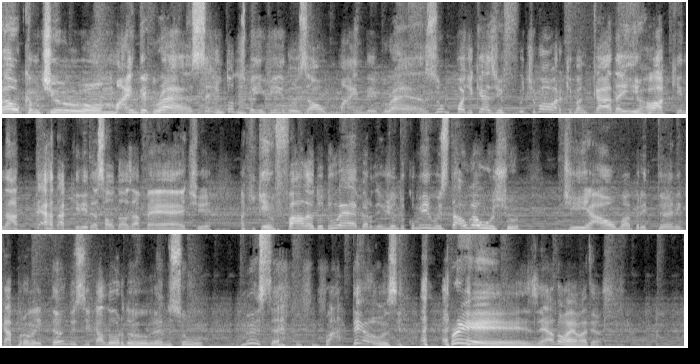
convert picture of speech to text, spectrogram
Welcome to Mind the Grass. Sejam todos bem-vindos ao Mind the Grass, um podcast de futebol, arquibancada e rock na terra da querida saudosa Beth. Aqui quem fala é o Dudu Eberle, junto comigo está o Gaúcho, de alma britânica, aproveitando esse calor do Rio Grande do Sul, Mr. Matheus Freeze. É não é, Matheus?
